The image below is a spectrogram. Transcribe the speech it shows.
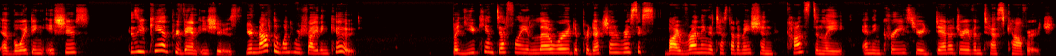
avoiding issues. because you can't prevent issues. You're not the one who's writing code. But you can definitely lower the production risks by running the test automation constantly and increase your data driven test coverage.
